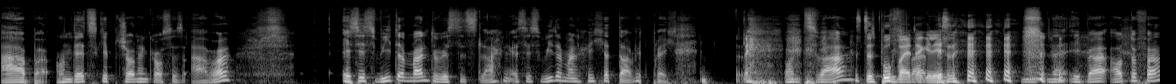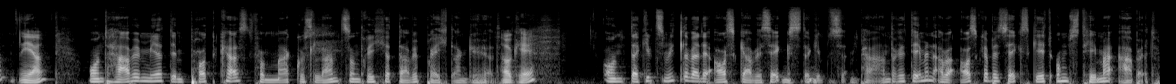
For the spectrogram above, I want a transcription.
Aber, und jetzt gibt es schon ein großes Aber, es ist wieder mal, du wirst jetzt lachen, es ist wieder mal Richard David Brecht. Und zwar. Hast du das Buch weitergelesen? nein, ich war Autofahren. Ja. Und habe mir den Podcast von Markus Lanz und Richard David Brecht angehört. Okay. Und da gibt es mittlerweile Ausgabe 6, da gibt es ein paar andere Themen, aber Ausgabe 6 geht ums Thema Arbeit.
